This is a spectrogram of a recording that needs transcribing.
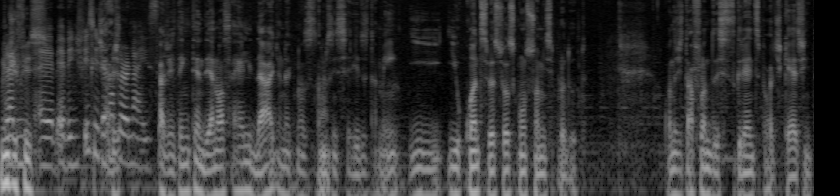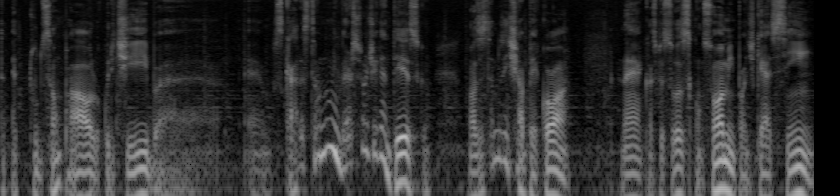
Muito Pra- difícil. É, é bem difícil de É, a gente- contornar isso. A gente tem que entender a nossa realidade, né? Que nós estamos inseridos também e, e o quanto as pessoas consomem esse produto. Quando a gente está falando desses grandes podcasts, então, é tudo São Paulo, Curitiba. é, os caras estão num universo gigantesco. Nós estamos em Chapecó, né? Que as pessoas consomem podcast, sim.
